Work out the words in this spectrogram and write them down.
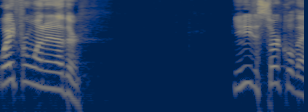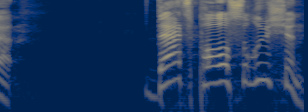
Wait for one another. You need to circle that. That's Paul's solution.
